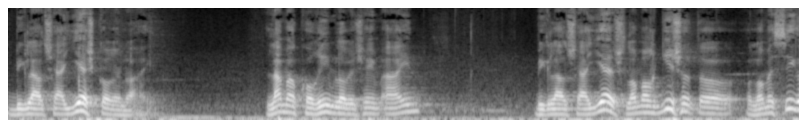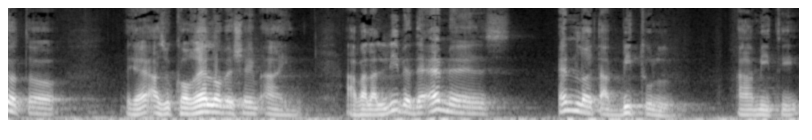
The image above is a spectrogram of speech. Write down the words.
בגלל שהיש קורא לו עין. למה קוראים לו בשם עין? בגלל שהיש לא מרגיש אותו, או לא משיג אותו, אז הוא קורא לו בשם עין. אבל הליבא דאמס, אין לו את הביטול האמיתי,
